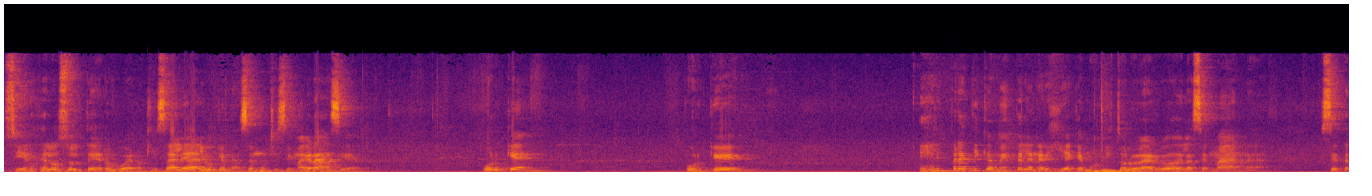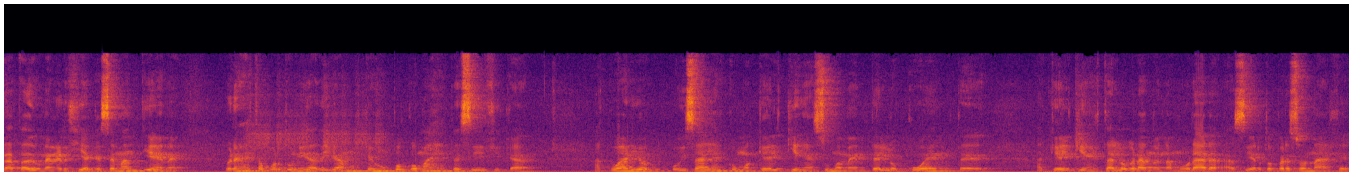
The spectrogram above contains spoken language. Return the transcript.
si eres de los solteros, bueno, aquí sale algo que me hace muchísima gracia. ¿Por qué? Porque es prácticamente la energía que hemos visto a lo largo de la semana. Se trata de una energía que se mantiene, pero en esta oportunidad, digamos que es un poco más específica. Acuario, hoy sales como aquel quien es sumamente elocuente, aquel quien está logrando enamorar a cierto personaje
